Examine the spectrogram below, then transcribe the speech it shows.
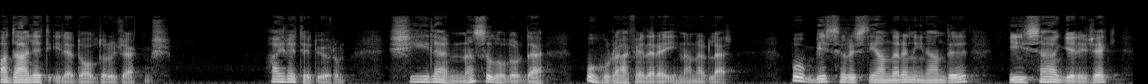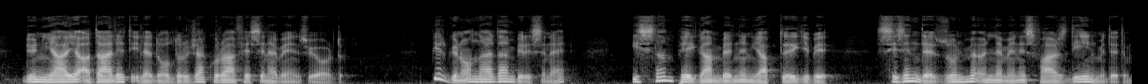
adalet ile dolduracakmış. Hayret ediyorum. Şiiler nasıl olur da bu hurafelere inanırlar? Bu biz Hristiyanların inandığı İsa gelecek, dünyayı adalet ile dolduracak hurafesine benziyordu. Bir gün onlardan birisine İslam peygamberinin yaptığı gibi sizin de zulmü önlemeniz farz değil mi dedim.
